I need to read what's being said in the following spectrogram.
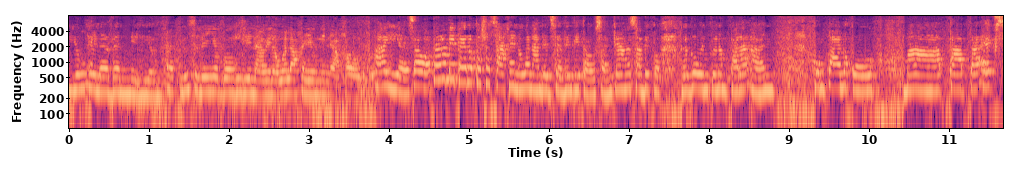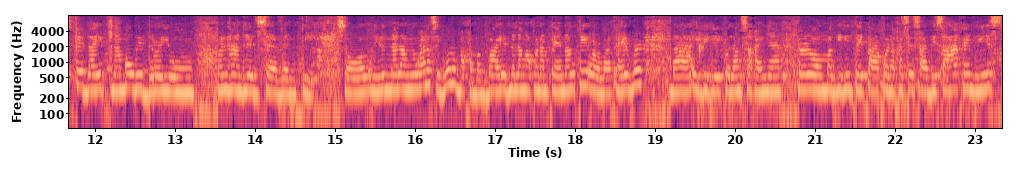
yung 11 million At gusto din niyo pong ilinawin na wala kayong ninakaw. Ah, yes. Oo, pero may pera pa siya sa akin, no, 170,000. Kaya nga sabi ko, gagawin ko ng paraan kung paano ko mapapa-expedite na ma-withdraw yung 170. So, yun na lang yung ano, siguro baka magbayad na lang ako ng penalty or whatever, maibigay ko lang sa kanya. Pero maghihintay pa ako na kasi sabi sa akin is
